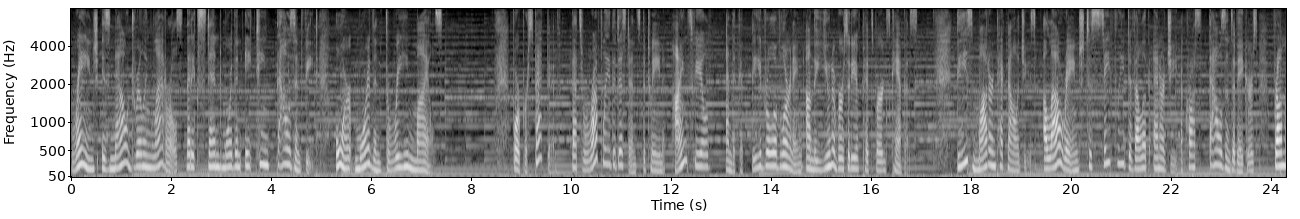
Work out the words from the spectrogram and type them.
Range is now drilling laterals that extend more than 18,000 feet, or more than three miles. For perspective, that's roughly the distance between Heinz Field and the Cathedral of Learning on the University of Pittsburgh's campus. These modern technologies allow Range to safely develop energy across thousands of acres from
